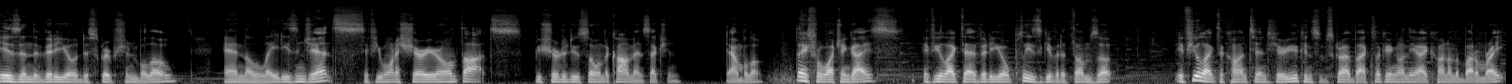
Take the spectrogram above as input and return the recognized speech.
is in the video description below. And uh, ladies and gents, if you want to share your own thoughts, be sure to do so in the comment section down below. Thanks for watching, guys. If you like that video, please give it a thumbs up. If you like the content here, you can subscribe by clicking on the icon on the bottom right.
